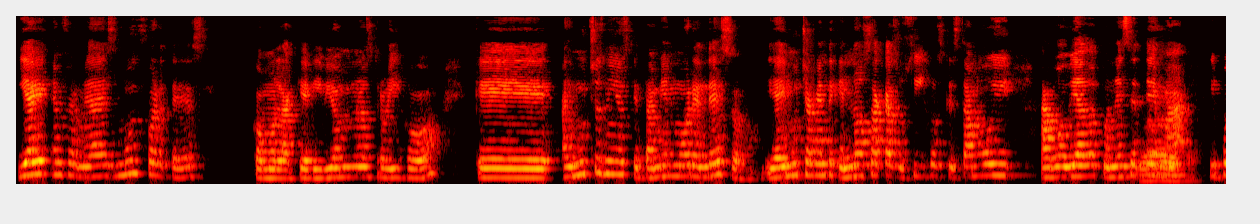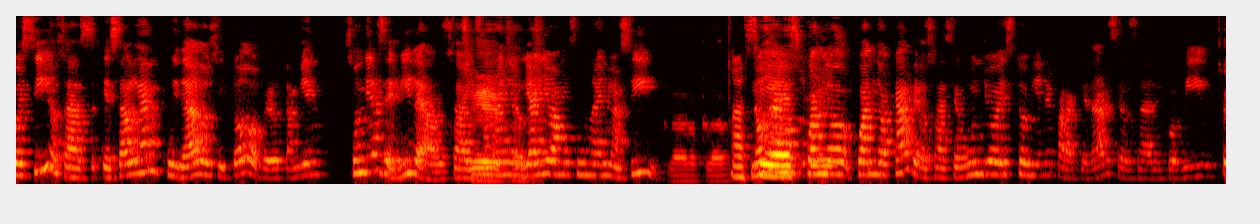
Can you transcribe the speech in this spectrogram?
Y hay enfermedades muy fuertes, como la que vivió nuestro hijo, que hay muchos niños que también mueren de eso. Y hay mucha gente que no saca a sus hijos, que está muy agobiado con ese Claro. tema. Y pues sí, o sea, que salgan cuidados y todo, pero también son días de vida, o sea, y Sí, son años, ya llevamos un año así. Claro, claro. Así No sabemos es. cuándo, cuándo acabe, o sea, según yo esto viene para quedarse, o sea, el COVID Sí,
